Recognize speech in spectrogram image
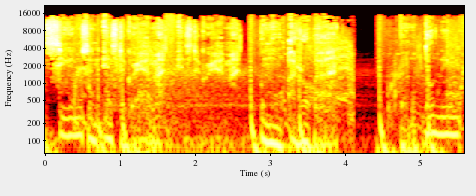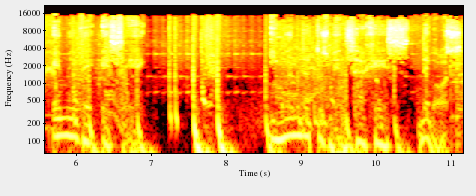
Síguenos en Instagram. Instagram como arroba MBS. Y manda tus mensajes de voz.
